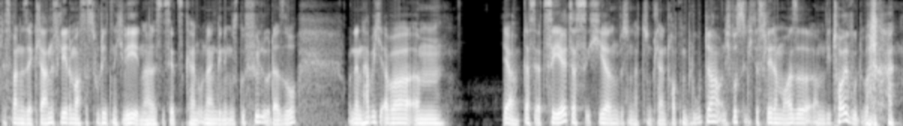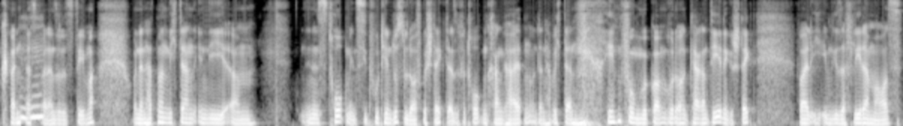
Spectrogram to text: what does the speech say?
das war eine sehr kleine Fledermaus, das tut jetzt nicht weh, ne? das ist jetzt kein unangenehmes Gefühl oder so. Und dann habe ich aber ähm, ja, das erzählt, dass ich hier ein bisschen hat so einen kleinen Tropfen Blut da und ich wusste nicht, dass Fledermäuse ähm, die Tollwut übertragen können. Mhm. Das war dann so das Thema. Und dann hat man mich dann in die ähm, in das Tropeninstitut hier in Düsseldorf gesteckt, also für Tropenkrankheiten. Und dann habe ich dann Impfungen bekommen, wurde auch in Quarantäne gesteckt, weil ich eben dieser Fledermaus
